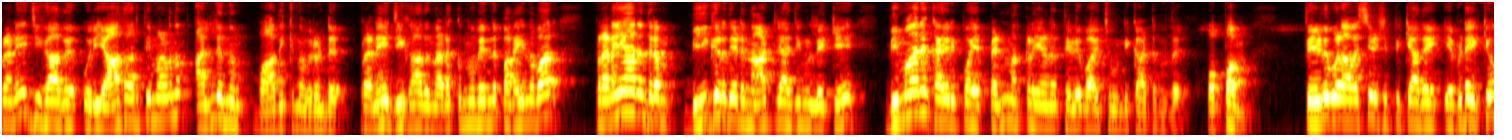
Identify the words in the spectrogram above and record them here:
പ്രണയ ജിഹാദ് ഒരു യാഥാർത്ഥ്യമാണെന്നും അല്ലെന്നും വാദിക്കുന്നവരുണ്ട്. പ്രണയ ജിഹാദ് നടക്കുന്നുവെന്ന് പറയുന്നവർ പ്രണയാനന്തരം ഭീകരതയുടെ നാട്ടുരാജ്യങ്ങളിലേക്ക് വിമാനം കയറിപ്പോയ പെൺമക്കളെയാണ് തെളിവായി ചൂണ്ടിക്കാട്ടുന്നത്. ഒപ്പം തെളിവുകൾ അവശേഷിപ്പിക്കാതെ എവിടേക്കോ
